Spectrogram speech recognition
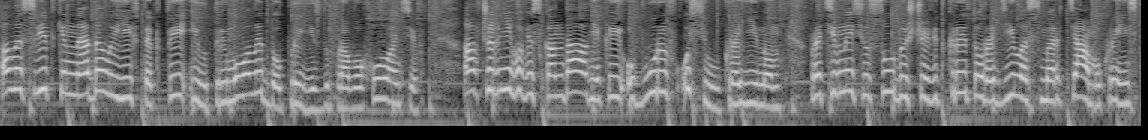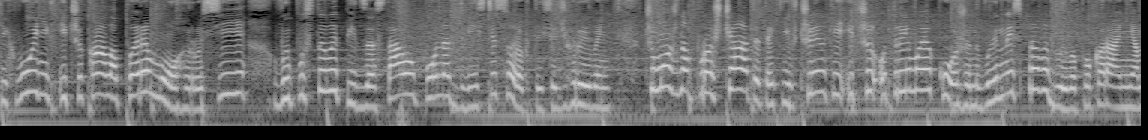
але свідки не дали їй втекти і утримували до приїзду правоохоронців. А в Чернігові скандал, який обурив усю Україну. Працівницю суду, що відкрито раділа смертям українських воїнів і чекала перемоги Росії, випустили під заставу понад 240 тисяч гривень. Чи можна прощати такі вчинки і чи отримає кожен винний справедливе покарання?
